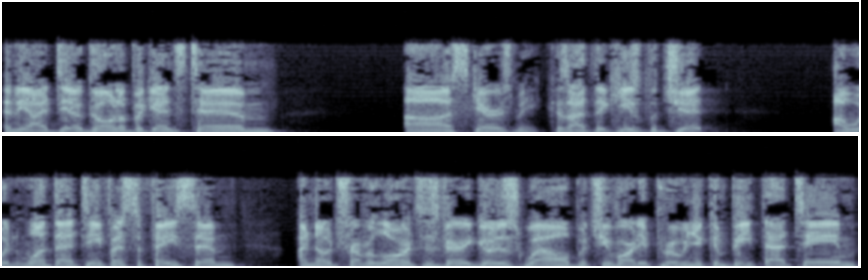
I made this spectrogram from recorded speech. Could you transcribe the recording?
And the idea of going up against him uh, scares me because I think he's legit. I wouldn't want that defense to face him. I know Trevor Lawrence is very good as well, but you've already proven you can beat that team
